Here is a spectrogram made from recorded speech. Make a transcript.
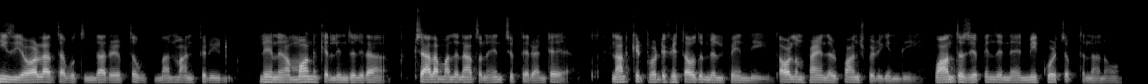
ఇది ఎవరా తగ్గుతుందా రేపు తగ్గుతుందా అని మన ఫీల్ నేను అమ్మానికి వెళ్ళింది లేదా చాలా మంది నాతో ఏం చెప్పారంటే నాకు ట్వంటీ ఫైవ్ థౌసండ్ వెళ్ళిపోయింది. థౌసండ్ ఫైవ్ హండ్రెడ్ పాయింట్స్ పెరిగింది. వాళ్ళతో చెప్పింది నేను మీకు కూడా చెప్తున్నాను.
